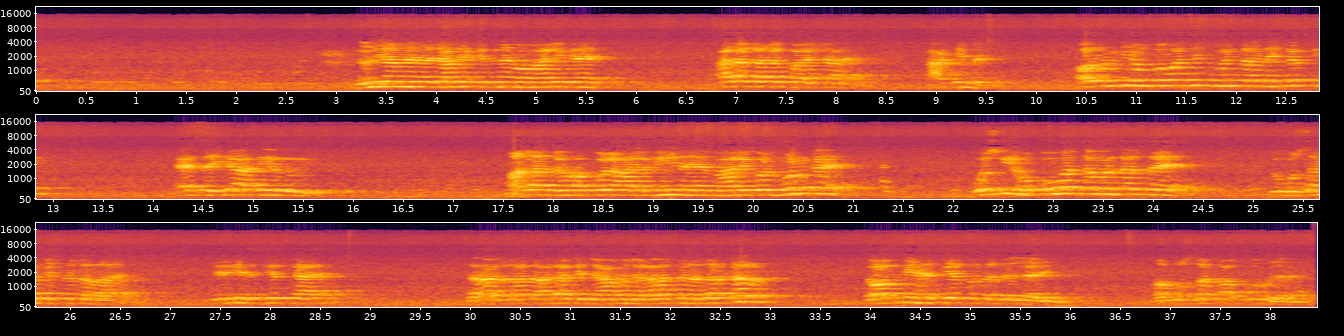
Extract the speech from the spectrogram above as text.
دنیا میں نہ جانے کتنے ممالک ہیں۔ الگ الگ بادشاہ ہیں۔ حاکم ہیں اور ان کی حکومت بھی پوری طرح نہیں کرتی۔ ایسے ہی آتی ہے ضروری مگر جو رب العالمین ہے مالک الملک ہے اس کی حکومت زبردست ہے۔ تو غصہ کس نے کر رہا ہے؟ تیری حیثیت کیا ہے؟ ذرا اللہ تعالیٰ کے جام و جلال پہ نظر کر، تو اپنی حیثیت پتہ چل جائے گی۔ اور غصہ کافور ہو جائے گا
